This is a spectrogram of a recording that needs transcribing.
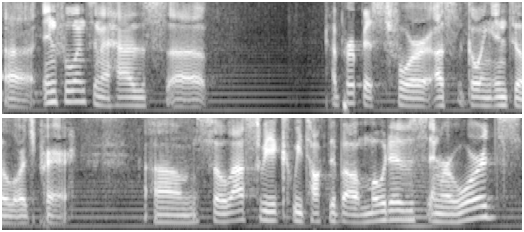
uh, influence and it has uh, a purpose for us going into the Lord's Prayer. Um, so last week we talked about motives and rewards.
